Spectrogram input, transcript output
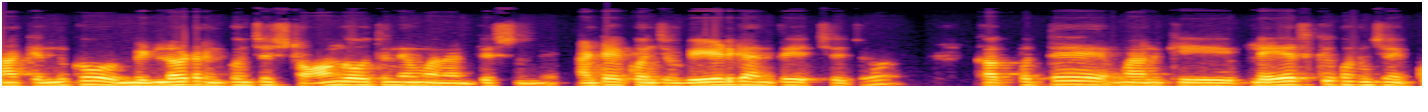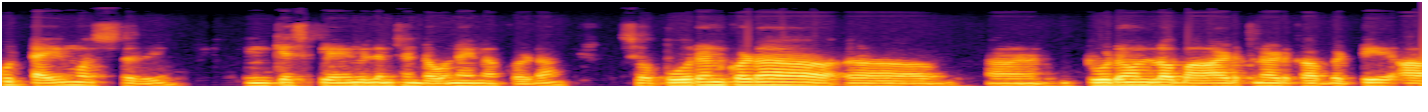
నాకెందుకో మిడిల్ ఆర్డర్ ఇంకొంచెం స్ట్రాంగ్ అవుతుందేమో అని అనిపిస్తుంది. అంటే కొంచెం వేడిగా అనిపించచ్చు. కాకపోతే మనకి ప్లేయర్స్కి కొంచెం ఎక్కువ టైం వస్తుంది. In case Kane Williamson down అయినా కూడా. సో పూరన్ కూడా టూ డౌన్లో బాగా ఆడుతున్నాడు కాబట్టి ఆ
